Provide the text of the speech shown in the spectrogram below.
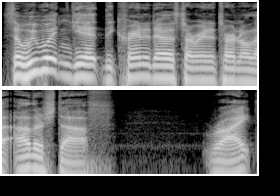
So we wouldn't get the Cranidos, Tyranitar, and all that other stuff, right?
